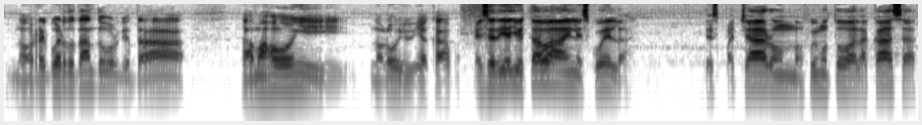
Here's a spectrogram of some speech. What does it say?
No recuerdo tanto porque estaba, estaba más joven y no lo viví acá. Pues. Ese día yo estaba en la escuela, despacharon, nos fuimos todos a la casa,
